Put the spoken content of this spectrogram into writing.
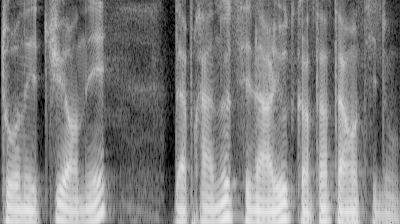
tourner Tuernay d'après un autre scénario de Quentin Tarantino.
